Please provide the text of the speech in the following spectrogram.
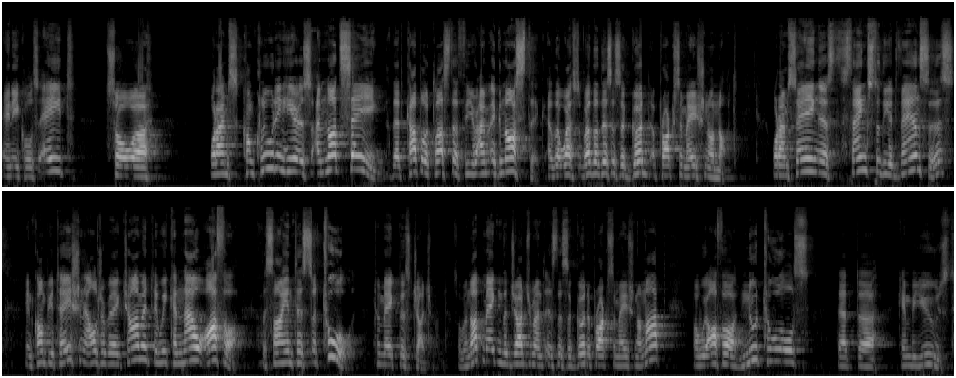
N equals 8. So uh, what I'm concluding here is I'm not saying that coupled cluster theory, I'm agnostic as to whether this is a good approximation or not. What I'm saying is thanks to the advances in computation algebraic geometry, we can now offer the scientists a tool to make this judgment. So we're not making the judgment, is this a good approximation or not, but we offer new tools that uh, can be used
